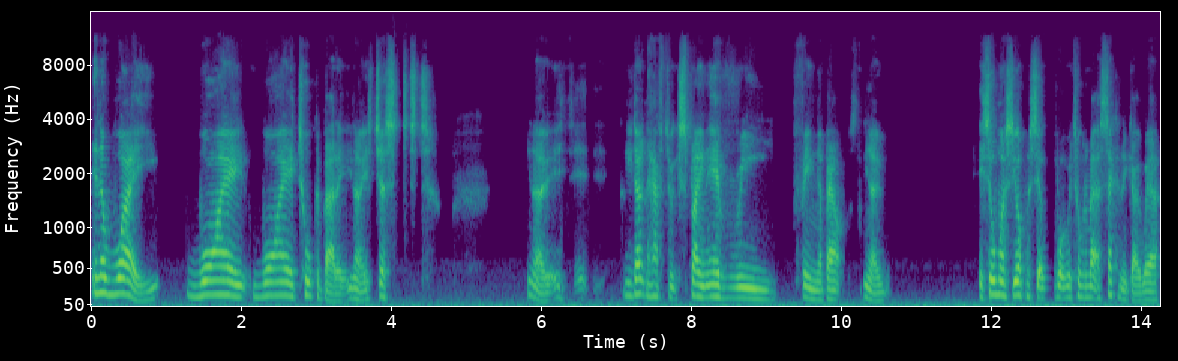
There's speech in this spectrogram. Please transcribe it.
in a way, why why talk about it? You know, it's just, you know, it, it, you don't have to explain everything about, you know. It's almost the opposite of what we were talking about a second ago, where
